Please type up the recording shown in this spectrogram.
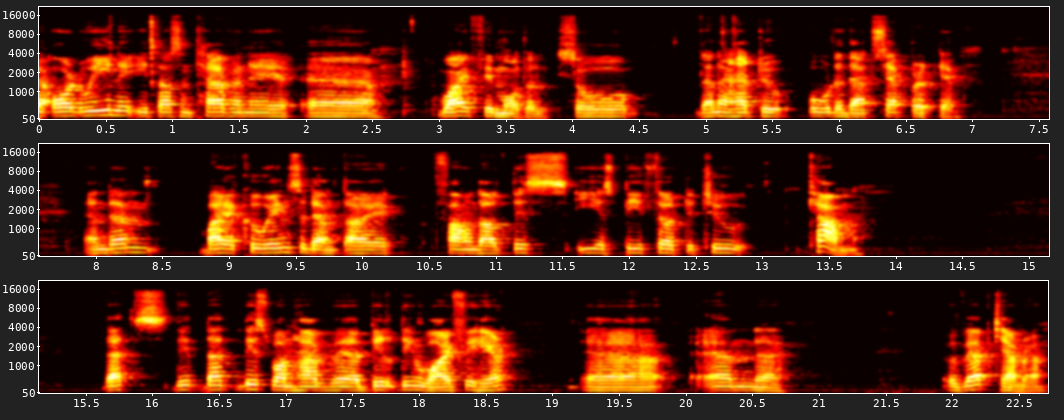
uh, Arduino, it doesn't have any uh, Wi-Fi model, so then I had to order that separately. And then by a coincidence, I found out this ESP32 CAM. That's that this one have uh, built-in Wi-Fi here uh, and uh, a web camera.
